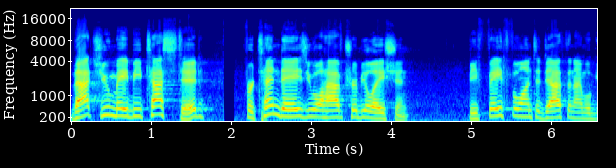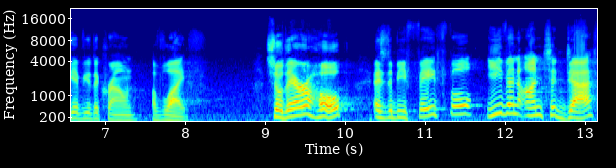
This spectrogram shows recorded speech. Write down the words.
that you may be tested. For 10 days you will have tribulation. Be faithful unto death, and I will give you the crown of life. So their hope is to be faithful even unto death,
